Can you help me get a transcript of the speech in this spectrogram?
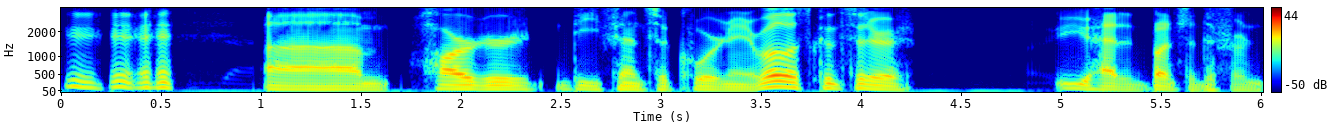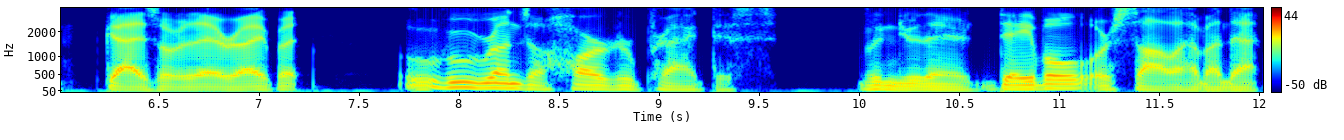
um, harder defensive coordinator. Well, let's consider you had a bunch of different guys over there, right? But who, who runs a harder practice when you're there, Daboll or Saleh? How about that?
